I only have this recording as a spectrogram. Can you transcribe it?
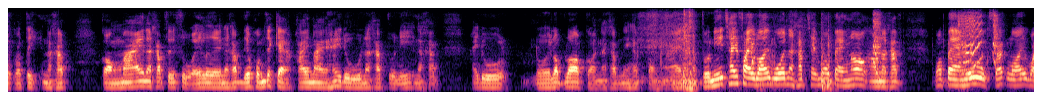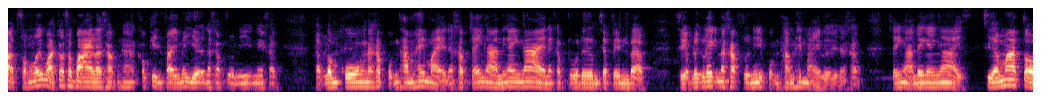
ปกตินะครับ กล่องไม้นะครับสวยๆเลยนะครับ เดี๋ยวผมจะแกะภายในให้ดูนะครับ ตัวนี้นะครับ ให้ดูโดยรอบๆก่อนนะครับนี่ครับกล่องไม้นะครับ ตัวนี้ใช้ไฟร้อยโวลต์นะครับ ใช้หม้อแปลงนอกเอานะครับหม้อแปลงลูกสักร้อยวัตต์สองร้อยวัตต์ก็สบายแล้วครับนะฮะเขากินไฟไม่เยอะนะครับตัวนี้นะครับแถบลำโพงนะครับ ผมทำให้ใหม่นะครับ ใช้งานง่าย ๆนะครับ ตัวเดิมจะเป็นแบบเสียบเล็ก ๆ นะครับ ตัวนี้ผมทำให้ใหม่เลยนะครับ ใช้งานได้ง่าย ๆ เสียมาต่อ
